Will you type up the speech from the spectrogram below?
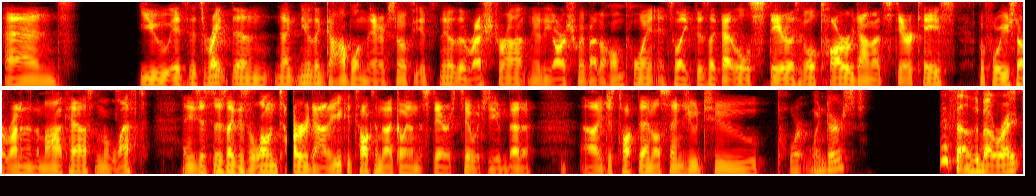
and you it's it's right then like near the Goblin there. So if it's near the restaurant, near the archway by the home point, it's like there's like that little stair, there's like a little Taru down that staircase before you start running in the Mog House on the left. And he's just there's like this lone Taru down there. You could talk to him without going down the stairs too, which is even better. Uh, you just talk to them, he'll send you to Port Windurst. That sounds about right.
